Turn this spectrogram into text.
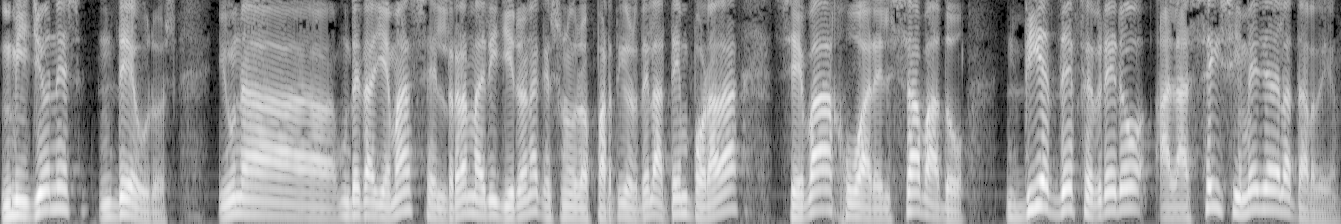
millones de euros. Y una, un detalle más, el Real Madrid-Girona, que es uno de los partidos de la temporada, se va a jugar el sábado 10 de febrero a las seis y media de la tarde.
